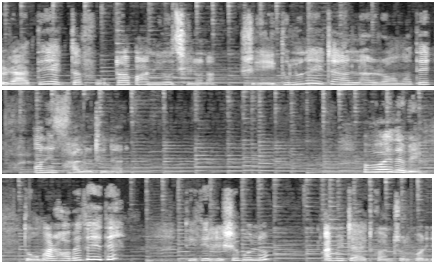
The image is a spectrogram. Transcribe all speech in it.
রাতে একটা ফোঁটা পানিও ছিল না। সেই তুলনায় এটা আল্লাহর রহমতে অনেক ভালো ডিনার। ভয় দেবে, তোমার হবে তো এতে? তিতির হেসে বলল, আমি ডায়েট কন্ট্রোল করি।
